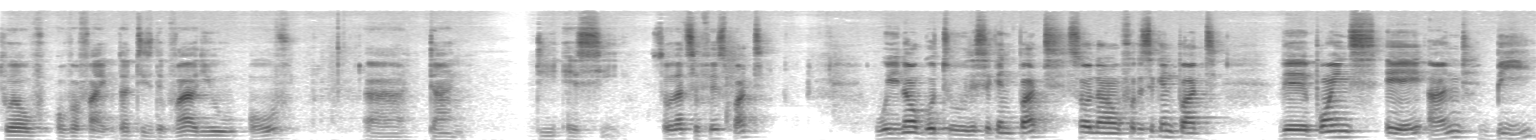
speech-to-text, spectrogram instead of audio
12 over 5 that is the value of uh, tan DAC so that's the first part. We now go to the second part. So now for the second part the points A and B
